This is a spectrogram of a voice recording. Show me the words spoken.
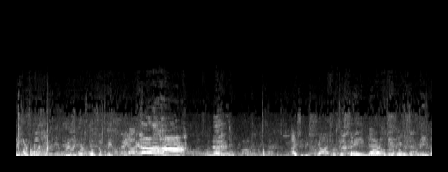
You weren't supposed to. You really weren't supposed to leave me. Ah! I should be shot for just saying that. You just agreed. Go!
